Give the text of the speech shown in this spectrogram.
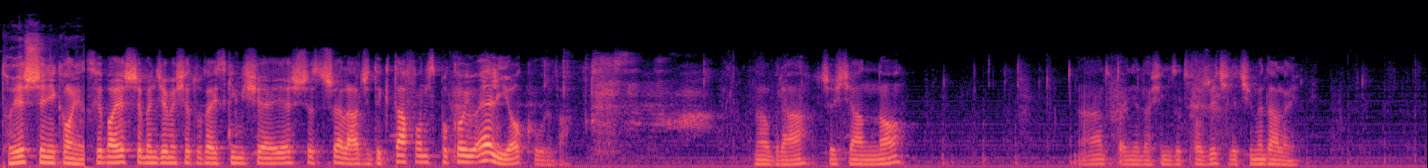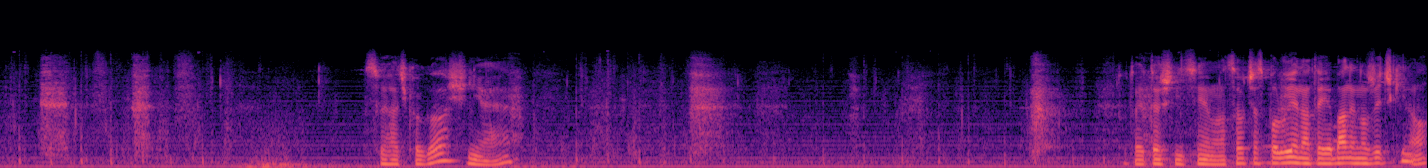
To jeszcze nie koniec. Chyba jeszcze będziemy się tutaj z kimś się jeszcze strzelać. Dyktafon z pokoju Eli, o kurwa. Dobra, cześć Anno. A, tutaj nie da się nic otworzyć, lecimy dalej. Słychać kogoś? Nie. Tutaj też nic nie ma. Cały czas poluję na te jebane nożyczki, no.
